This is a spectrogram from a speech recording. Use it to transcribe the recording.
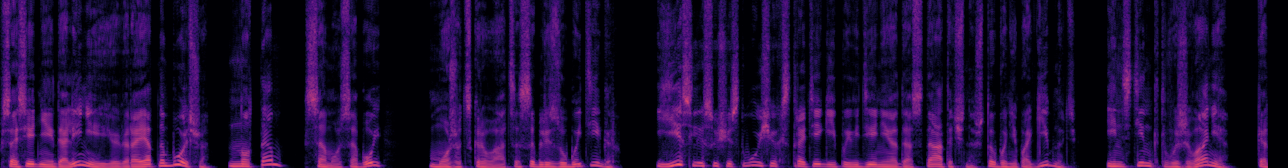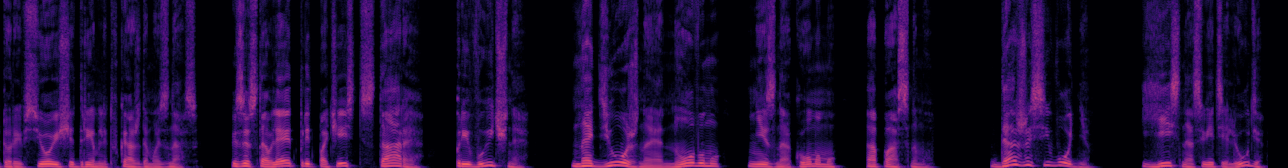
В соседней долине ее, вероятно, больше, но там, само собой, может скрываться саблезубый тигр. Если существующих стратегий поведения достаточно, чтобы не погибнуть, инстинкт выживания, который все еще дремлет в каждом из нас, заставляет предпочесть старое, привычное, надежное новому, незнакомому, опасному. Даже сегодня есть на свете люди,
